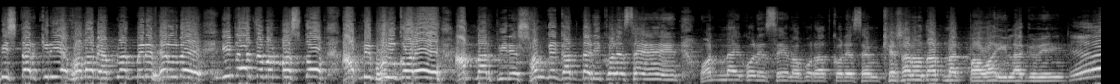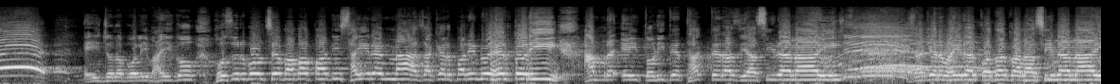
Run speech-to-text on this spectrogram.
বিষ তার ক্রিয়া ঘটাবে আপনাকে মেরে ফেলবে। এটা যেমন বাস্তব আপনি ভুল করে আপনার পীরের সঙ্গে গাদ্দারি করেছেন অন্যায় করেছেন অপরাধ করেছেন খেসারত আপনাকে পাওয়াই লাগবে। ঠিক। এই জন্য বলি ভাই গো হুজুর বলছে বাবা পাটি সাইরেন না জাকের পারি নুহের তরি। আমরা এই তরিতে থাকতে রাজি আসি না নাই জাকের ভাইরা কথা কন আসি না নাই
